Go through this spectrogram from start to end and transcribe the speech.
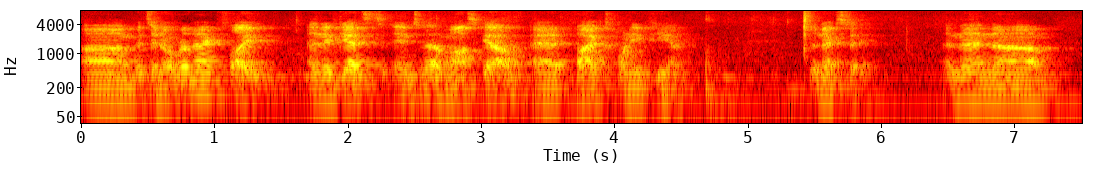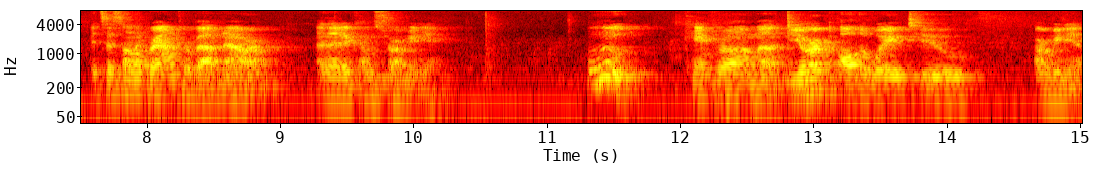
Um, it's an overnight flight, and it gets into Moscow at 5:20 p.m. the next day. And then um, it sits on the ground for about an hour, and then it comes to Armenia. Woohoo! Came from uh, New York all the way to Armenia.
